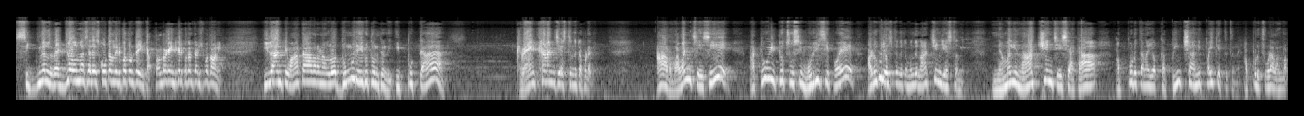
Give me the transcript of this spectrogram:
సిగ్నల్ రెడ్లో ఉన్నా సరే స్కూటర్లు వెళ్ళిపోతుంటాయి ఇంకా. తొందరగా ఇంటికి వెళ్ళిపోతాం తడిచిపోతామని ఇలాంటి వాతావరణంలో దుమ్ము రేగుతుంటుంది ఇప్పుట క్రాంఖణం చేస్తున్నటప్పుడు అది. ఆ రవం చేసి అటు ఇటు చూసి మురిసిపోయి అడుగులేస్తుందట ముందు నాట్యం చేస్తుంది. నెమలి నాట్యం చేశాక అప్పుడు తన యొక్క పింఛాన్ని పైకెత్తుతుంది. అప్పుడు చూడాలందాం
